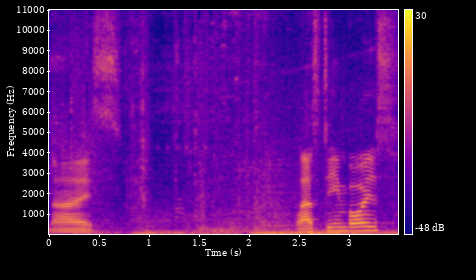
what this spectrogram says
Nice. Last team, boys.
